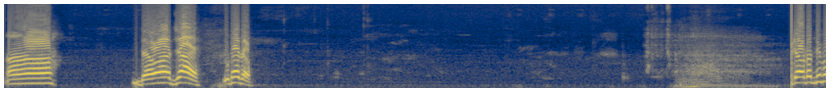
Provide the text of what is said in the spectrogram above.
আহ, দেওয়া যায়। উঠা দাও। এটা অর্ডার দিব?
